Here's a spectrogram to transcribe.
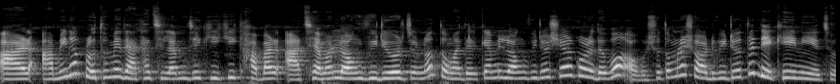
আর আমি না প্রথমে দেখাচ্ছিলাম যে কি কি খাবার আছে আমার লং ভিডিওর জন্য। তোমাদেরকে আমি লং ভিডিও শেয়ার করে দেবো। অবশ্য তোমরা শর্ট ভিডিওতে দেখেই নিয়েছো।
